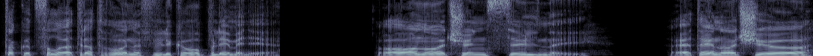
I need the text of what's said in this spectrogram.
так и целый отряд воинов великого племени. Он очень сильный. Этой ночью...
